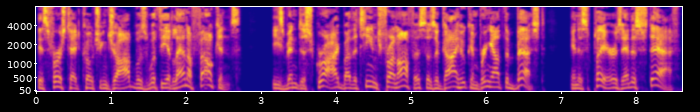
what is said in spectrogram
His first head coaching job was with the Atlanta Falcons. He's been described by the team's front office as a guy who can bring out the best in his players and his staff.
